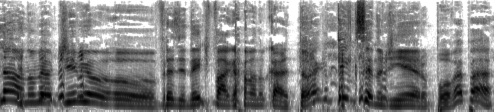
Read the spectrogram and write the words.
Não, no meu time o, o presidente pagava no cartão. É tem que ser no dinheiro, pô. Vai pra...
